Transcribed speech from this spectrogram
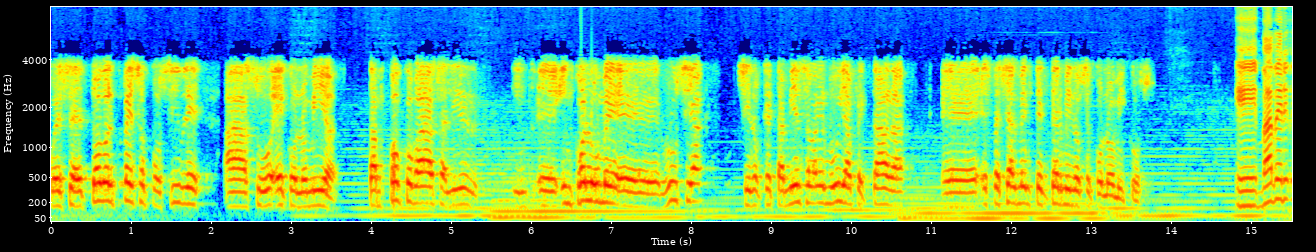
pues eh, todo el peso posible a su economía. Tampoco va a salir eh, incólume Rusia, sino que también se va a ver muy afectada eh, especialmente en términos económicos. Eh, ¿Va a haber,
